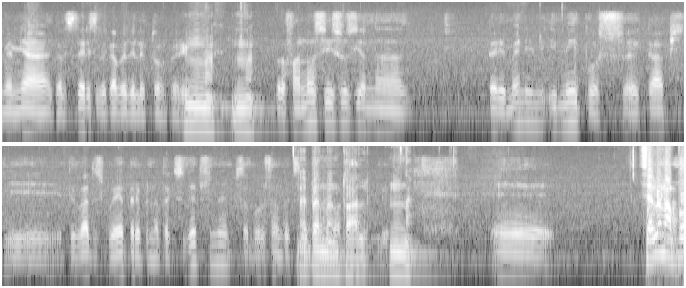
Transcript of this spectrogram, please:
με μια καθυστέρηση 15 λεπτών περίπου. Ναι, ναι. Προφανώς ίσως για να περιμένει ή μήπως ε, κάποιοι επιβάτες που έπρεπε να ταξιδέψουν θα μπορούσαν να ταξιδέψουν. Έπαιρναν το άλλο. Ναι. Ε, Θέλω να πω,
